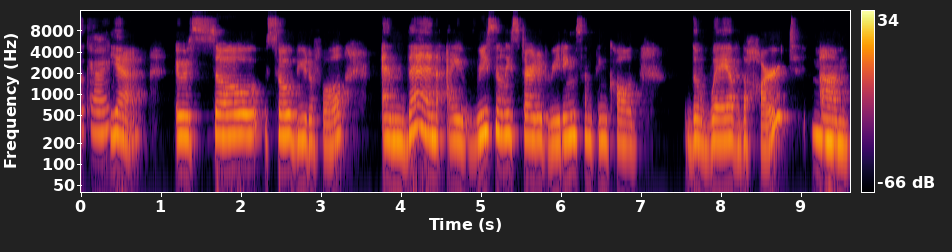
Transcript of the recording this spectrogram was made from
Okay. Yeah. It was so so beautiful. And then I recently started reading something called The Way of the Heart. Mm-hmm. Um,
